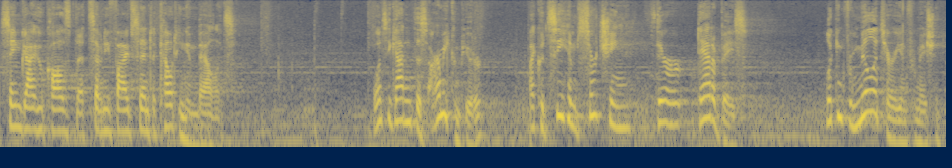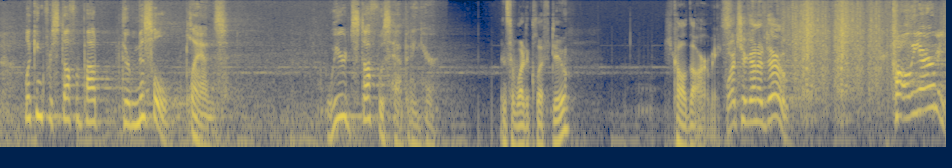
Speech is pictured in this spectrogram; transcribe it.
Same guy who caused that 75 cent accounting imbalance. Once he got into this army computer, I could see him searching their database, looking for military information, looking for stuff about their missile plans. Weird stuff was happening here. And so what did Cliff do? He called the army. What you gonna do? Call the army!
